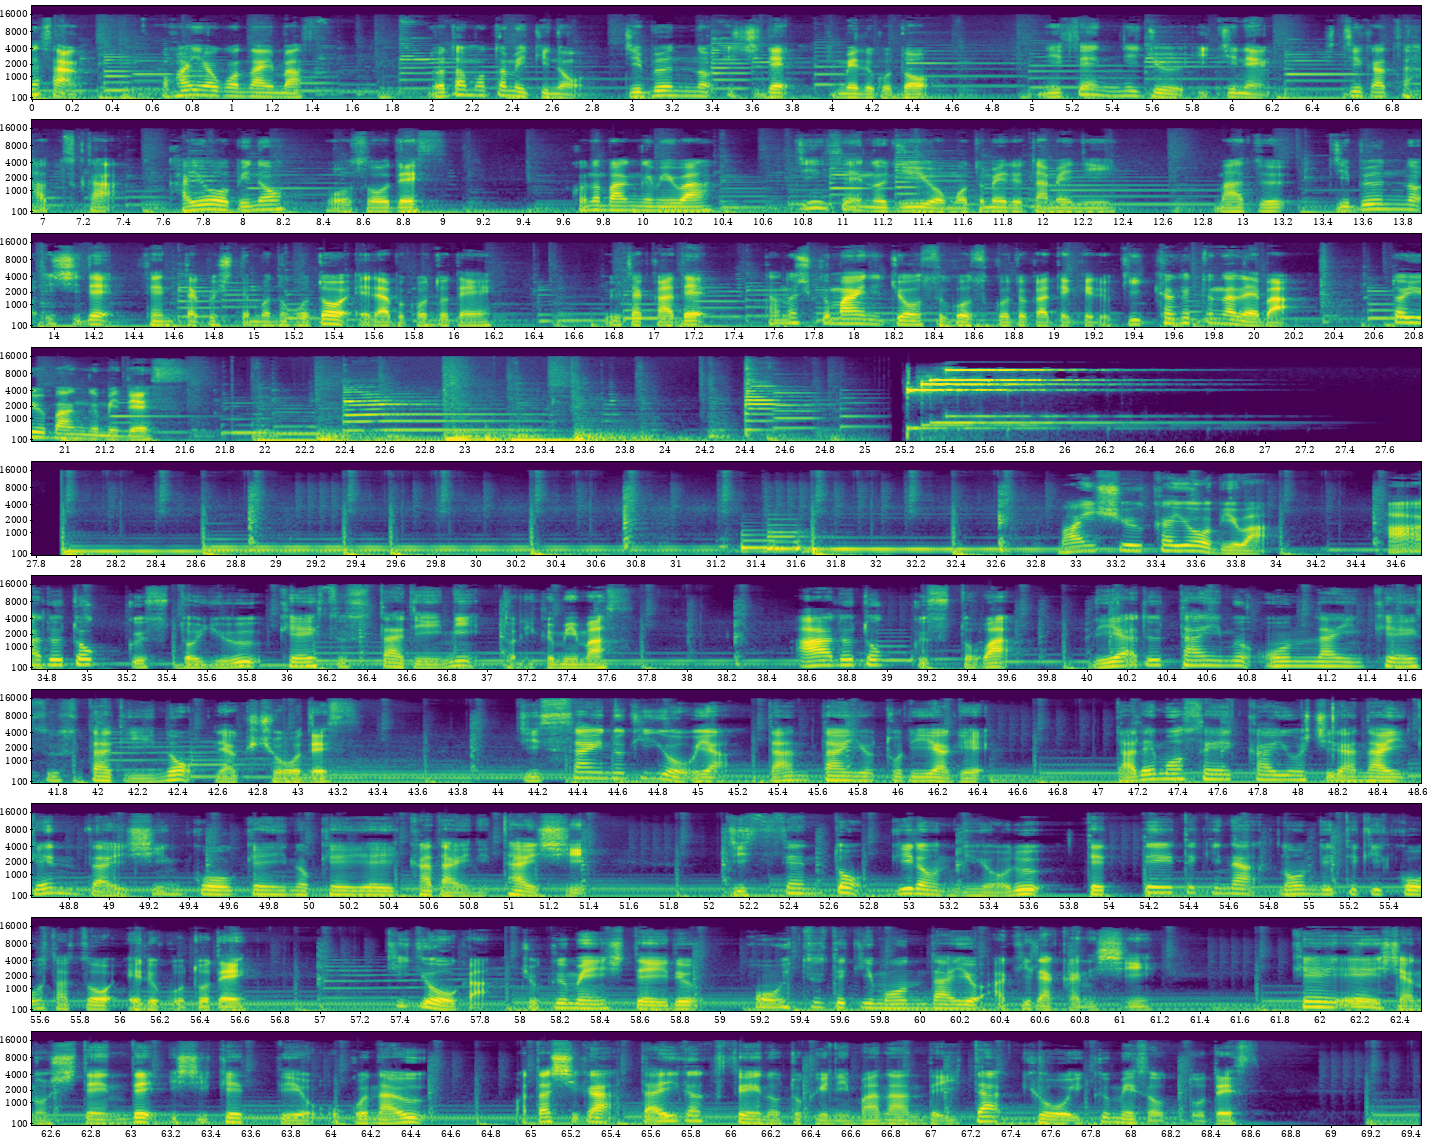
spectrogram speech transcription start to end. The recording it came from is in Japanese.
皆さん、おはようございます。野田元美の自分の意思で決めること、2021年7月20日火曜日の放送です。この番組は、人生の自由を求めるために、まず自分の意思で選択して物事を選ぶことで、豊かで楽しく毎日を過ごすことができるきっかけとなれば、という番組です。毎週火曜日は RDocs というケーススタディに取り組みます。RDocs とはリアルタイムオンラインケーススタディの略称です。実際の企業や団体を取り上げ、誰も正解を知らない現在進行形の経営課題に対し、実践と議論による徹底的な論理的考察を得ることで、企業が直面している本質的問題を明らかにし、経営者の視点で意思決定を行う私が大学生の時に学んでいた教育メソッドです。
